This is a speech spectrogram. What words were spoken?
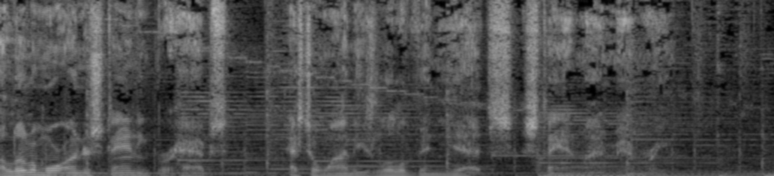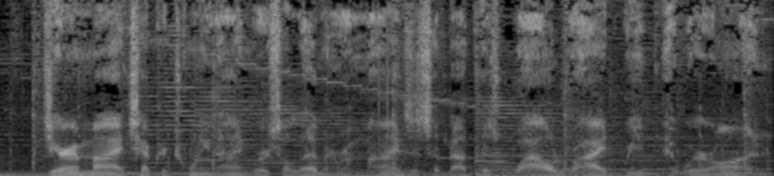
A little more understanding, perhaps, as to why these little vignettes stay in my memory. Jeremiah chapter 29, verse 11 reminds us about this wild ride we, that we're on.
